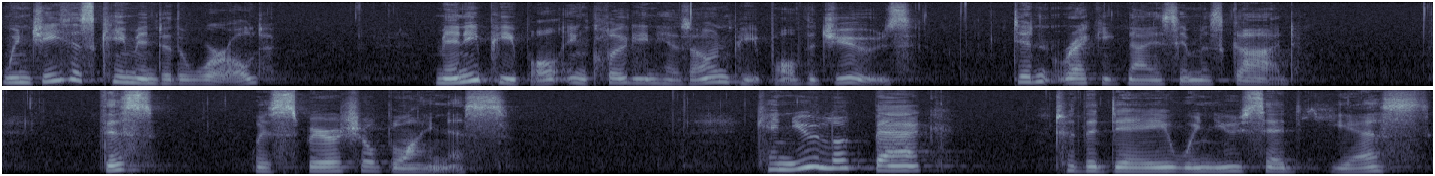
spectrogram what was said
When Jesus came into the world, many people, including his own people, the Jews, didn't recognize him as God. This was spiritual blindness. Can you look back to the day when you said yes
